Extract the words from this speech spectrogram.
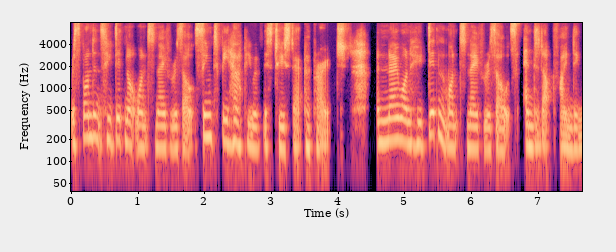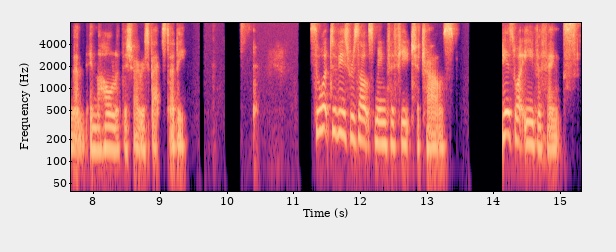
Respondents who did not want to know the results seemed to be happy with this two step approach, and no one who didn't want to know the results ended up finding them in the whole of the Show Respect study. So, what do these results mean for future trials? Here's what Eva thinks.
